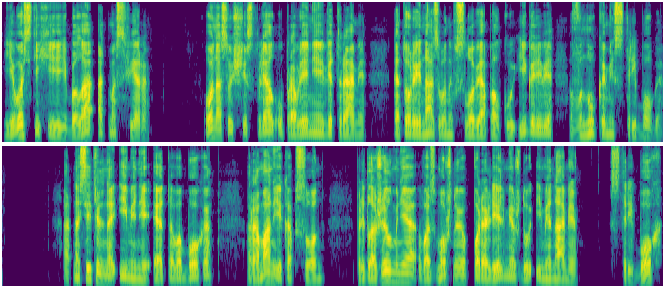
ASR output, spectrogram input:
Его стихией была атмосфера. Он осуществлял управление ветрами, которые названы в слове о полку Игореве внуками Стрибога. Относительно имени этого бога Роман Якобсон предложил мне возможную параллель между именами Стрибог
